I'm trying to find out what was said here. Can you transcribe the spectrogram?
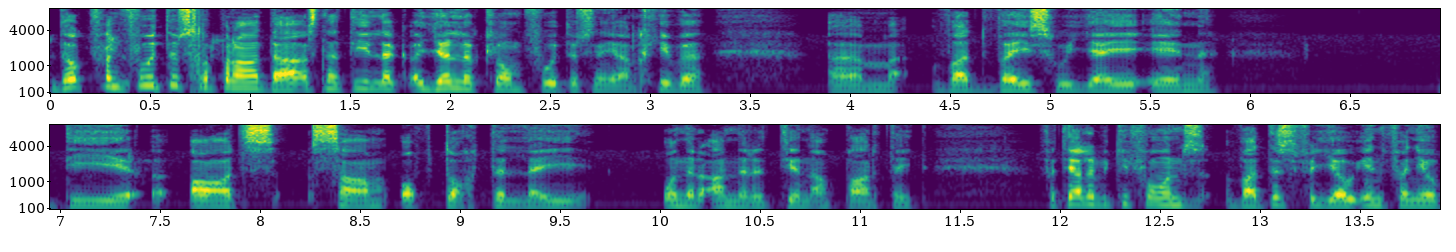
dok van fotos gepraat. Daar is natuurlik 'n hele klomp fotos in die argiewe ehm um, wat wys hoe jy en die uh, arts saam optogte lei onder andere teen apartheid. Vertel 'n bietjie vir ons wat is vir jou een van jou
